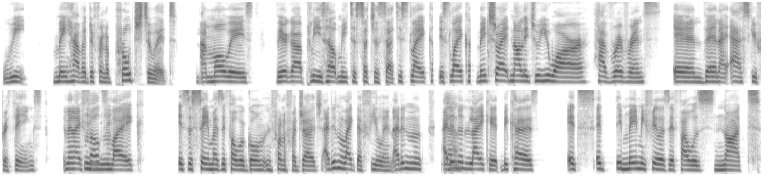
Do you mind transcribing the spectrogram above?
we may have a different approach to it. I'm always, dear God, please help me to such and such. It's like, it's like, make sure I acknowledge who you are, have reverence, and then I ask you for things. And then I felt mm-hmm. like it's the same as if I were going in front of a judge. I didn't like that feeling. I didn't, yeah. I didn't like it because it's, it, it made me feel as if I was not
